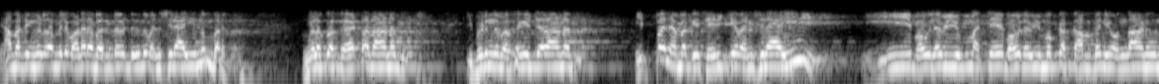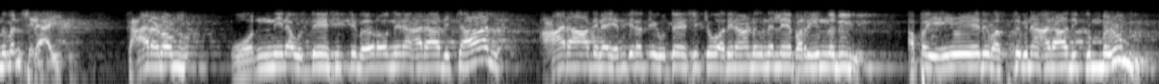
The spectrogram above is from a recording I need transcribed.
ഞാൻ പറഞ്ഞു നിങ്ങൾ തമ്മിൽ വളരെ ബന്ധമുണ്ട് എന്ന് മനസ്സിലായി എന്നും പറഞ്ഞു. നിങ്ങളൊക്കെ കേട്ടതാണത് ഇവിടുന്ന് പ്രസംഗിച്ചതാണത് ഇപ്പൊ നമുക്ക് ശരിക്കും മനസ്സിലായി. ഈ മൗലവിയും മറ്റേ മൗലവിയും ഒക്കെ കമ്പനി ഒന്നാണ് എന്ന് മനസ്സിലായി. കാരണം ഒന്നിനെ ഉദ്ദേശിച്ച് വേറൊന്നിനെ ആരാധിച്ചാൽ ആരാധന എന്തിനത്തെ ഉദ്ദേശിച്ചോ അതിനാണ് എന്നല്ലേ പറയുന്നത്. അപ്പൊ ഏത് വസ്തുവിനെ ആരാധിക്കുമ്പോഴും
